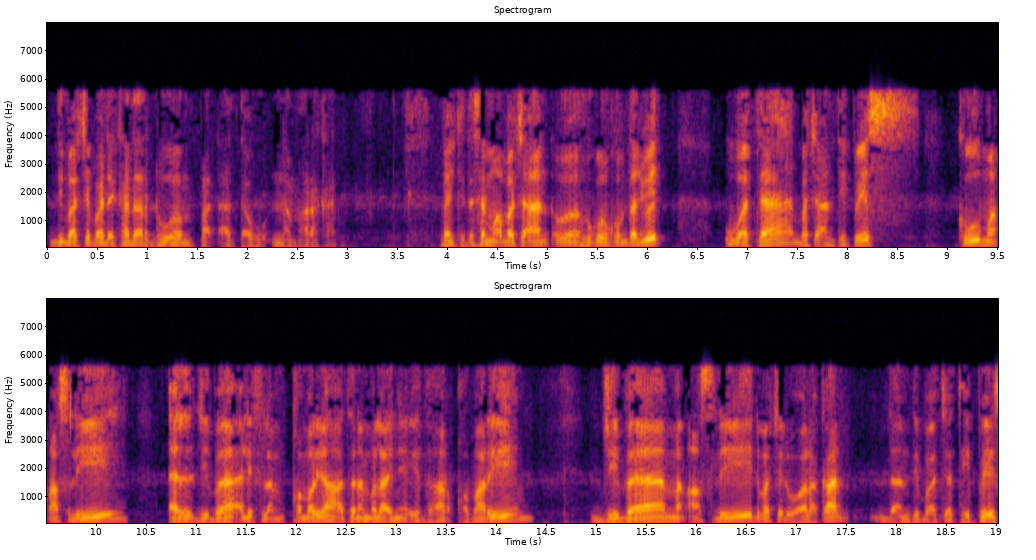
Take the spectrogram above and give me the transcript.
dibaca pada kadar 2, 4 atau 6 harakat. Baik, kita semak bacaan uh, hukum-hukum tajwid. Wata, bacaan tipis. Ku, mat asli. Al-jiba, alif lam qamariyah atau nama lainnya idhar qamari. Jiba, mat asli, dibaca dua harakat dan dibaca tipis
